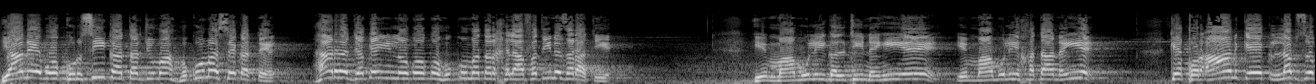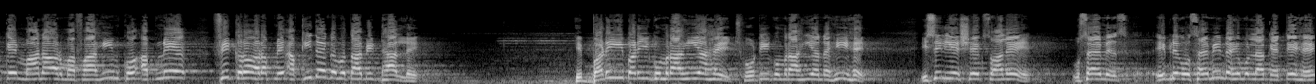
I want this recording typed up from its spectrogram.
یعنی وہ کرسی کا ترجمہ حکومت سے کرتے ہیں۔ ہر جگہ ان لوگوں کو حکومت اور خلافتی نظر آتی ہے۔ یہ معمولی غلطی نہیں ہے۔ یہ معمولی خطا نہیں ہے۔ کہ قرآن کے ایک لفظ کے معنی اور مفاہیم کو اپنے فکر اور اپنے عقیدے کے مطابق ڈھال لیں۔ یہ بڑی بڑی گمراہیاں ہیں، چھوٹی گمراہیاں نہیں ہیں۔ اسی لیے شیخ صالح ابن اسمین رحم اللہ کہتے ہیں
